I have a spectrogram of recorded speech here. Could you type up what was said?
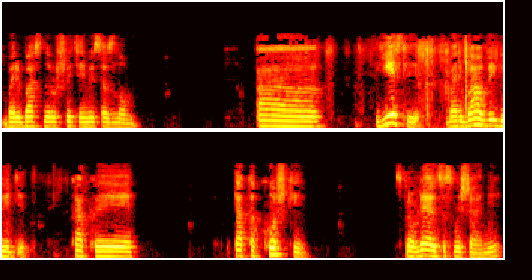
борьба с нарушителями со злом. А если борьба выглядит как, э, так, как кошки справляются с мышами.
